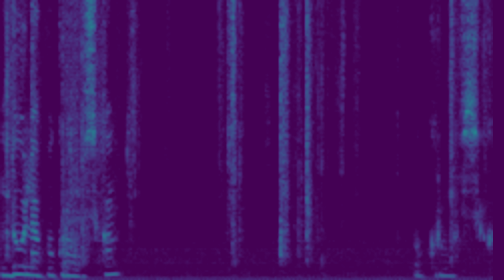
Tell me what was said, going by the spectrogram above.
Доля Покровська. Покровськ.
